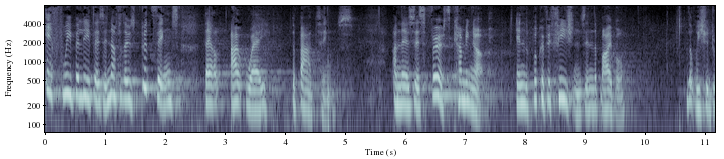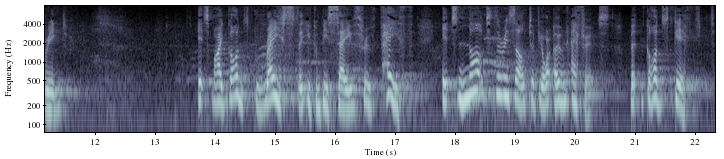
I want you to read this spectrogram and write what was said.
if we believe there's enough of those good things, they'll outweigh the bad things. And there's this verse coming up in the book of Ephesians in the Bible that we should read. It's by God's grace that you can be saved through faith. It's not the result of your own efforts, but God's gift,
